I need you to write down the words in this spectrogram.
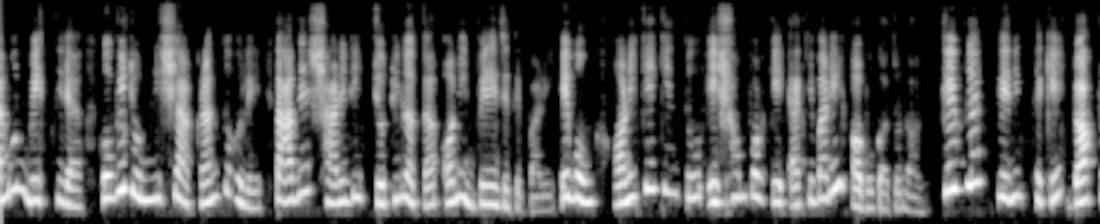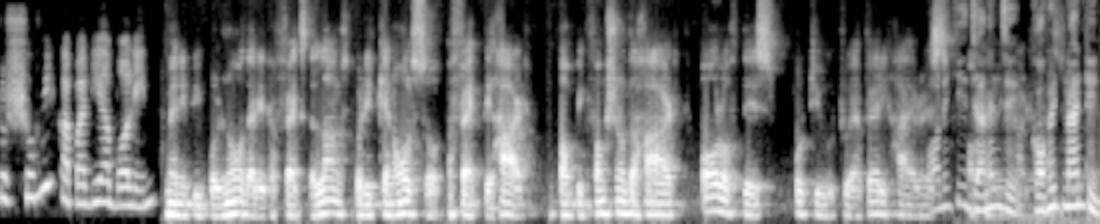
এমন ব্যক্তিরা কোভিড উনিশে আক্রান্ত হলে তাদের শারীরিক জটিলতা অনেক বেড়ে যেতে পারে এবং অনেকেই কিন্তু এ সম্পর্কে একেবারেই অবগত নন ক্লিভল্যান্ড ক্লিনিক থেকে ডক্টর সমীর কাপাডিয়া বলেন Many people know that it affects the lungs, but it can also affect the heart, the pumping function of the heart. All of this অনেকেই জানেন যে কোভিড নাইন্টিন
